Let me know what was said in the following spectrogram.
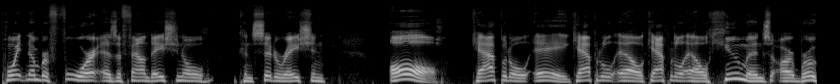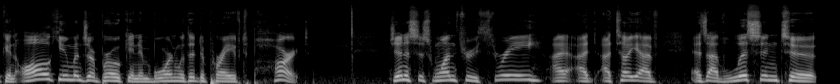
point number four, as a foundational consideration, all capital A, capital L, capital L, humans are broken. All humans are broken and born with a depraved part. Genesis 1 through 3, I, I, I tell you, I've, as I've listened to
